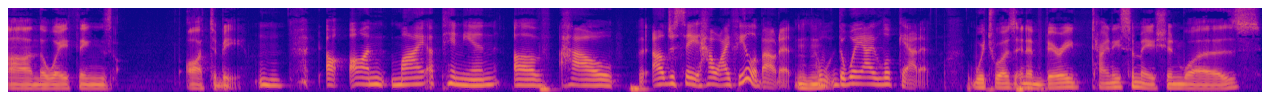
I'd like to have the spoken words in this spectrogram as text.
on the way things ought to be. uh, on my opinion of how I'll just say how I feel about it, Mm-hmm. the way I look at it. Which was in a very tiny summation was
